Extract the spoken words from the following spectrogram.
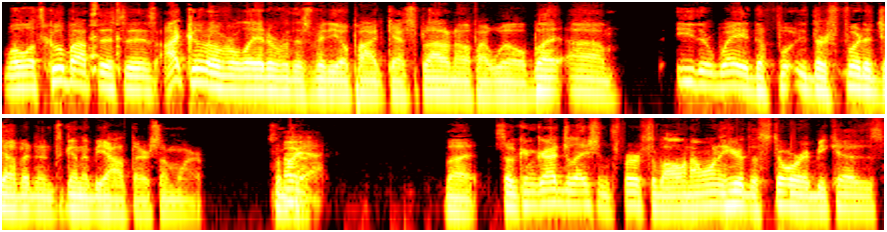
Well, what's cool about this is I could overlay it over this video podcast, but I don't know if I will. But um, either way, the fo- there's footage of it, and it's going to be out there somewhere. Oh yeah. But so congratulations, first of all, and I want to hear the story because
